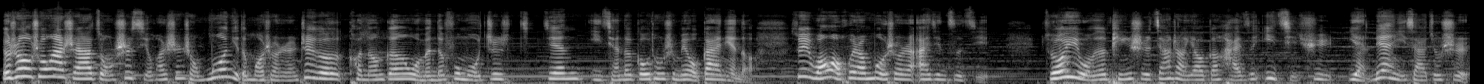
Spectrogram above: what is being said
有时候说话时啊，总是喜欢伸手摸你的陌生人，这个可能跟我们的父母之间以前的沟通是没有概念的，所以往往会让陌生人挨近自己。所以，我们的平时家长要跟孩子一起去演练一下，就是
